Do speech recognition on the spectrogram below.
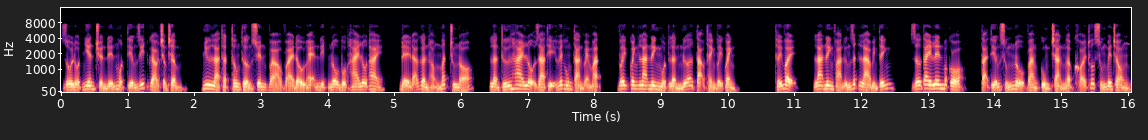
rồi đột nhiên chuyển đến một tiếng rít gào chầm chầm như là thật thông thường xuyên vào vài đầu hẹn địch nô buộc hai lỗ thai, để đã gần hỏng mất chúng nó, lần thứ hai lộ ra thị huyết hung tàn vẻ mặt, vây quanh lan ninh một lần nữa tạo thành vây quanh. Thấy vậy, lan ninh phản ứng rất là bình tĩnh, giơ tay lên bóc cỏ tại tiếng súng nổ vang cùng tràn ngập khói thuốc súng bên trong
